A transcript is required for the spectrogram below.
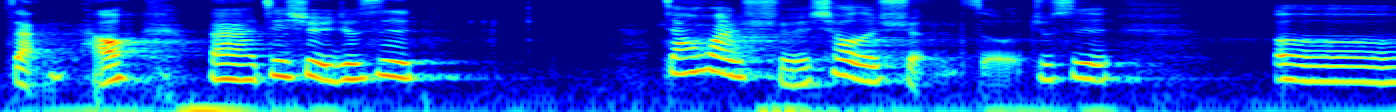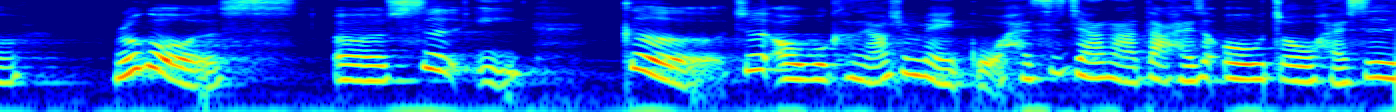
赞。好，那继续就是交换学校的选择，就是呃，如果是。呃，是以各就是哦，我可能要去美国，还是加拿大，还是欧洲，还是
